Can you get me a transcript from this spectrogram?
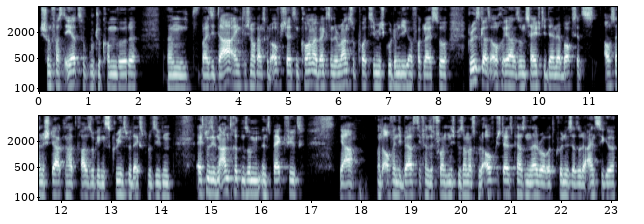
schon fast eher zugute kommen würde, ähm, weil sie da eigentlich noch ganz gut aufgestellt sind. Cornerbacks und den Run Support ziemlich gut im Liga-Vergleich. So Brisker ist auch eher so ein Safety, der in der Box jetzt auch seine Stärken hat, gerade so gegen Screens mit explosiven, explosiven Antritten so ins Backfield. Ja, und auch wenn die Bears Defensive Front nicht besonders gut aufgestellt ist, personell, Robert Quinn ist ja so der einzige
